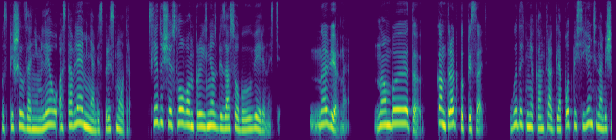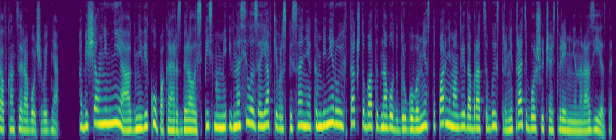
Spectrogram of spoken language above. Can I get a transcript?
Поспешил за ним Лео, оставляя меня без присмотра. Следующее слово он произнес без особой уверенности. «Наверное. Нам бы это, контракт подписать». Выдать мне контракт для подписи Йонтин обещал в конце рабочего дня. Обещал не мне, а огневику, пока я разбиралась с письмами и вносила заявки в расписание, комбинируя их так, чтобы от одного до другого места парни могли добраться быстро, не тратя большую часть времени на разъезды.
